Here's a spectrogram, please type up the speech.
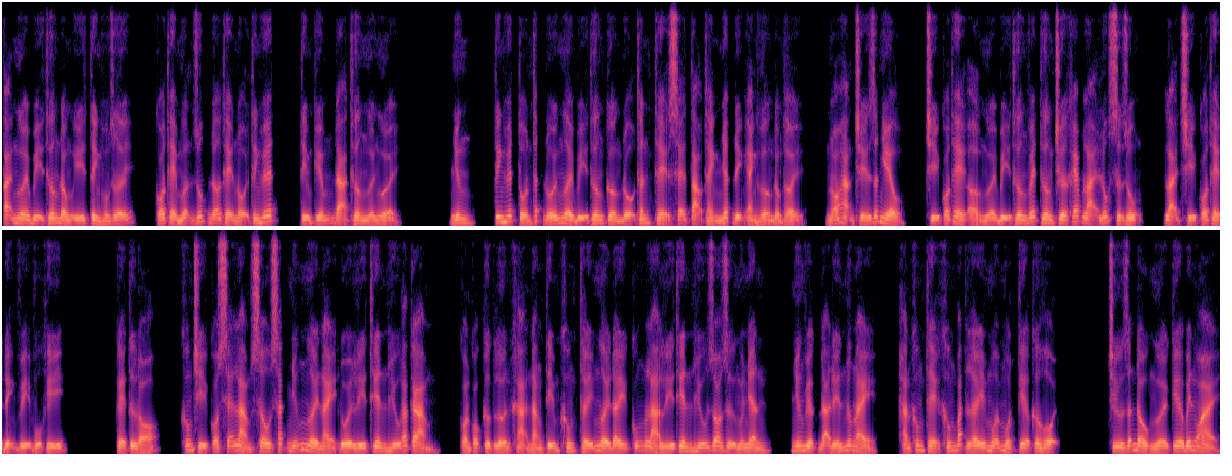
Tại người bị thương đồng ý tình huống giới có thể mượn giúp đỡ thể nội tinh huyết, tìm kiếm đả thương người người. Nhưng, tinh huyết tổn thất đối người bị thương cường độ thân thể sẽ tạo thành nhất định ảnh hưởng đồng thời, nó hạn chế rất nhiều, chỉ có thể ở người bị thương vết thương chưa khép lại lúc sử dụng, lại chỉ có thể định vị vũ khí. Kể từ đó, không chỉ có sẽ làm sâu sắc những người này đối lý thiên hữu ác cảm, còn có cực lớn khả năng tìm không thấy người đây cũng là lý thiên hữu do dự nguyên nhân, nhưng việc đã đến nước này, hắn không thể không bắt lấy mỗi một tia cơ hội trừ dẫn đầu người kia bên ngoài,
